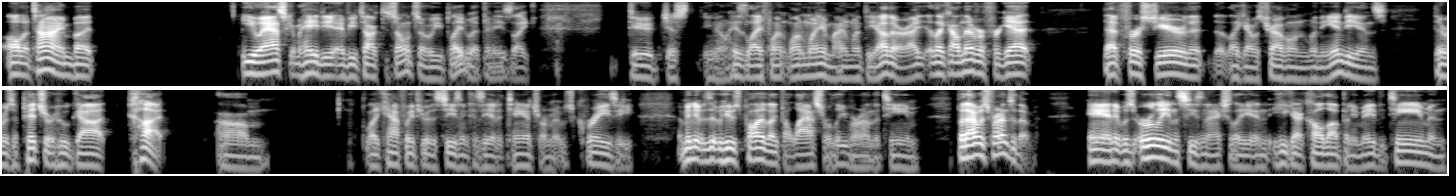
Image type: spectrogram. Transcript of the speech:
all the time, but you ask him, "Hey, you, have you talked to so and so who you played with?" And he's like, "Dude, just you know, his life went one way, mine went the other." I like I'll never forget that first year that, like I was traveling with the Indians. There was a pitcher who got cut, um, like halfway through the season because he had a tantrum. It was crazy. I mean, it was he was probably like the last reliever on the team, but I was friends with him, and it was early in the season actually, and he got called up and he made the team, and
